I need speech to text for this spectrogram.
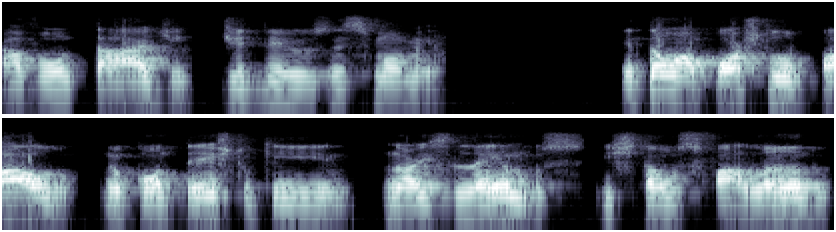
a vontade de Deus nesse momento. Então, o apóstolo Paulo, no contexto que nós lemos, estamos falando,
